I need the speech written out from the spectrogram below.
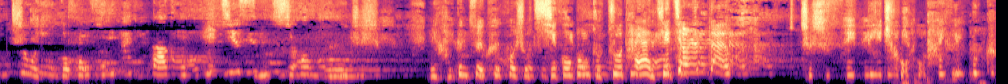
明知我燕国公府里派八个人接死于齐国母人之手，你还跟罪魁祸首齐国公主珠胎暗结，将人带回来，这是非逼着我答应不可。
